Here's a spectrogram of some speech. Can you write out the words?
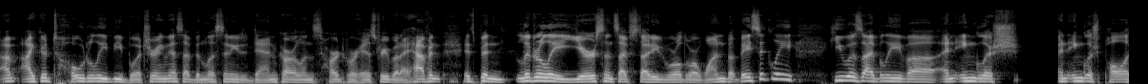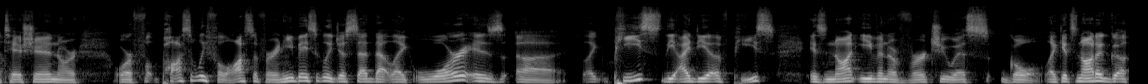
I'm, I could totally be butchering this. I've been listening to Dan Carlin's Hardcore History, but I haven't. It's been literally a year since I've studied World War One. But basically, he was, I believe, uh, an English an English politician or or ph- possibly philosopher, and he basically just said that like war is uh like peace. The idea of peace is not even a virtuous goal. Like it's not a go-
